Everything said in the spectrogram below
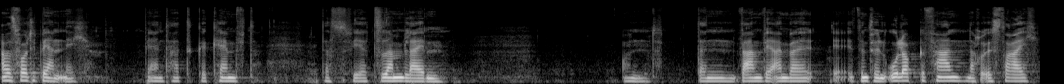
Aber das wollte Bernd nicht. Bernd hat gekämpft, dass wir zusammenbleiben. Und dann waren wir einmal, äh, sind wir in Urlaub gefahren nach Österreich.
